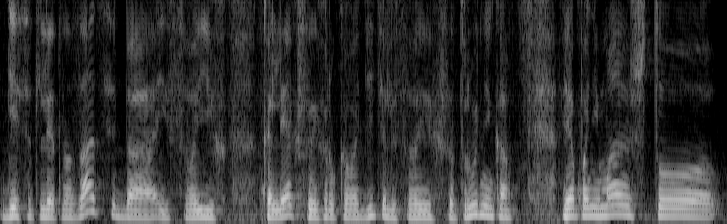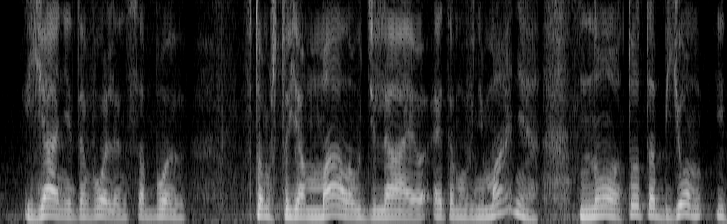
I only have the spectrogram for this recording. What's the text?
10 лет назад себя и своих коллег, своих руководителей, своих сотрудников. Я понимаю, что я недоволен собой в том, что я мало уделяю этому внимания, но тот объем и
